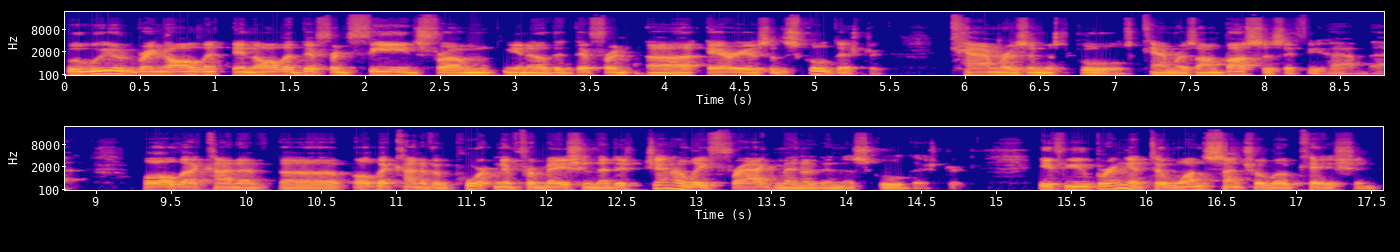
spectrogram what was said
where we would bring all the, in all the different feeds from you know the different uh, areas of the school district cameras in the schools, cameras on buses if you have that, all that kind of uh, all that kind of important information that is generally fragmented in the school district. If you bring it to one central location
